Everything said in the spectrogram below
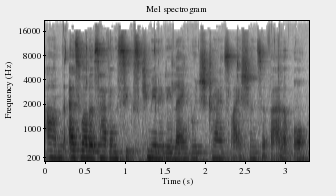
um, as well as having six community language translations available.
